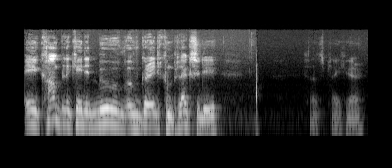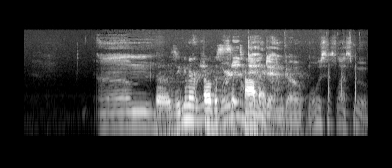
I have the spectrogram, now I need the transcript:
a complicated move of great complexity. So let's play here. Um, So is he gonna? did, Oh, this where is did atomic. Dan Dan go? What was his last move?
